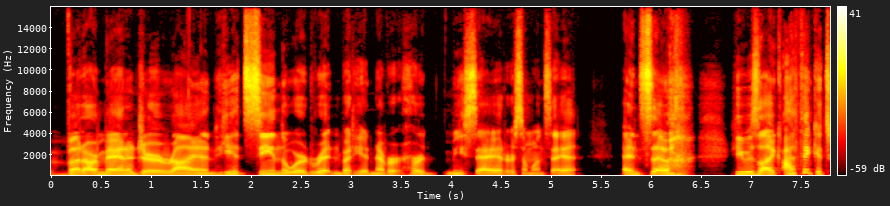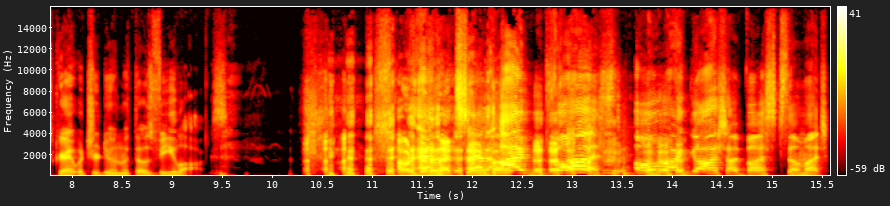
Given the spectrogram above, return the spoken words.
But our manager, Ryan, he had seen the word written, but he had never heard me say it or someone say it. And so he was like, I think it's great what you're doing with those vlogs. I would have been in that same and boat. I bust. Oh my gosh, I bust so much.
